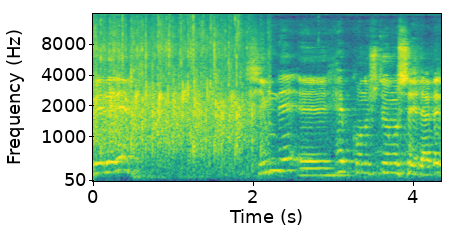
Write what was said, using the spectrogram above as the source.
Teşekkür ederim. Şimdi e, hep konuştuğumuz şeylerde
